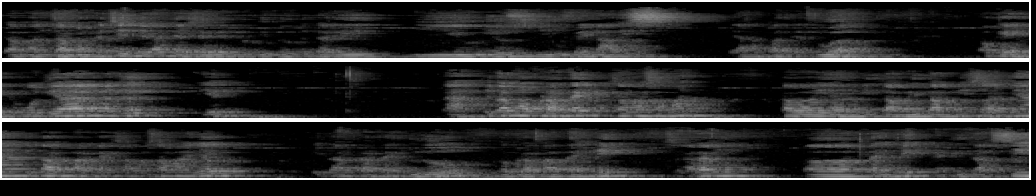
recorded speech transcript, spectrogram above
Zaman-zaman kecil kita diajarin begitu itu dari Iunius Juvenalis ya abad kedua. Oke, kemudian lanjut. Ya. Nah, kita mau praktek sama-sama. Kalau yang hitam-hitam ini slide-nya kita praktek sama-sama. Yuk, kita praktek dulu beberapa teknik. Sekarang eh, teknik meditasi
